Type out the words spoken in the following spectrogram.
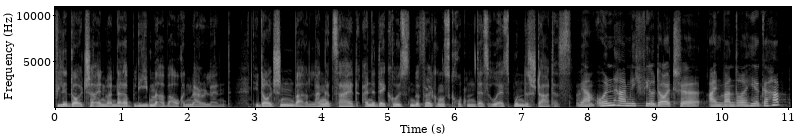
Viele deutsche Einwanderer blieben aber auch in Maryland. Die Deutschen waren lange Zeit eine der größten Bevölkerungsgruppen des US-Bundesstaates. Wir haben unheimlich viele deutsche Einwanderer hier gehabt.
